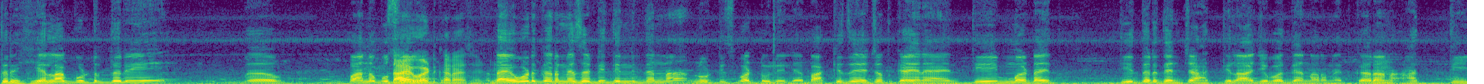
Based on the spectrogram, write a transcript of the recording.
तर ह्याला कुठंतरी अं, पानं Divert करायसाठी. डायव्हर्ट करण्यासाठी त्यांनी त्यांना नोटीस पाठवलेली आहे. बाकीचं याच्यात काही नाही. आणि ती मठ आहेत ती तर त्यांच्या हत्तीला अजिबात देणार नाहीत. कारण हत्ती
